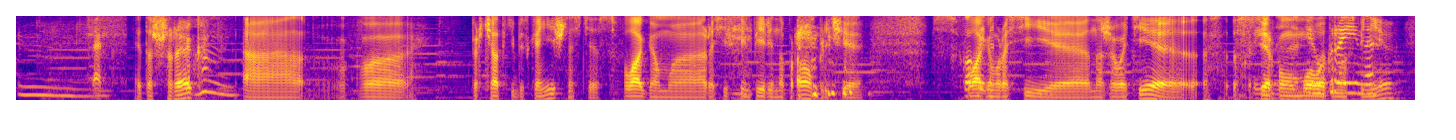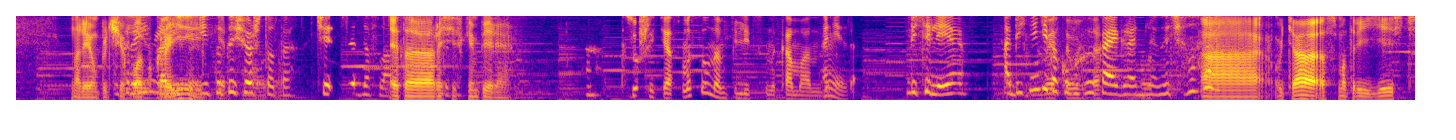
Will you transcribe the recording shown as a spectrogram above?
Так. Это Шрек а, в перчатке бесконечности с флагом э, Российской империи на правом плече, с флагом? России на животе, э, с серпом и молотом на спине, на левом плече флаг Украины. и тут еще что-то. Это за флаг? Это Российская империя. Слушайте, а смысл нам делиться на команды? А нет, Веселее. Объясните, как это в вы ХК так. играть для начала. А у тебя, смотри, есть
